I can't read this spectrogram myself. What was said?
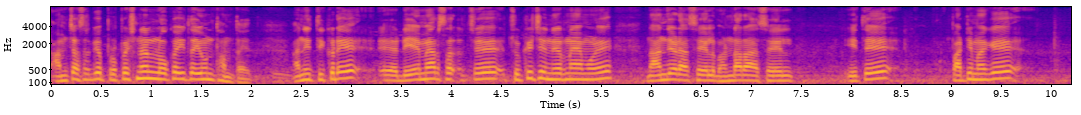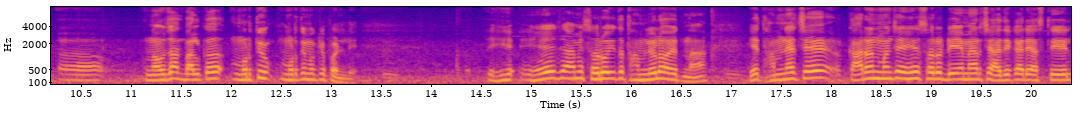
आमच्यासारखे प्रोफेशनल लोक इथं येऊन थांबत आहेत आणि तिकडे डी एम आरचे चुकीचे निर्णयामुळे नांदेड असेल भंडारा असेल इथे पाठीमागे नवजात बालकं मृत्यू मृत्युमुखी पडली. हे हे जे आम्ही सर्व इथं थांबलेलो आहेत ना हे थांबण्याचे कारण म्हणजे हे सर्व डी एम आरचे अधिकारी असतील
